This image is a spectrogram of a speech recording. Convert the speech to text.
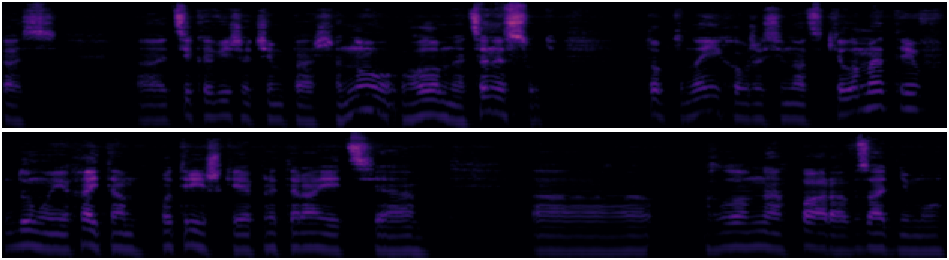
якась е, цікавіша, ніж перша. Ну, головне, це не суть. Тобто наїхав вже 17 кілометрів. Думаю, хай там потрішки притирається е, головна пара в задньому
